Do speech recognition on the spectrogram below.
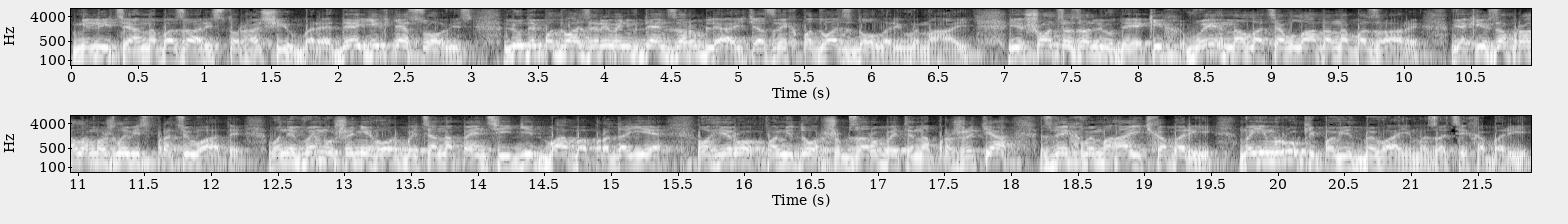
міліція на базарі з торгашів бере. Де їхня совість? Люди по 20 гривень в день заробляють, а з них по 20 доларів вимагають. І що це за люди, яких вигнала ця влада на базари, в яких забрала можливість працювати? Вони вимушені горбиться на пенсії. Дід баба продає огірок, помідор, щоб заробити на прожиття. З них вимагають хабарі. Ми їм руки повідбиваємо за ці хабарі.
